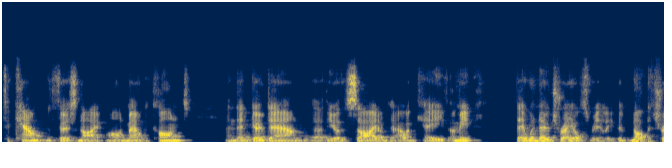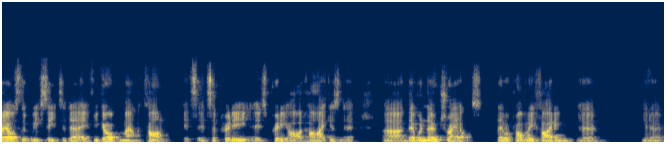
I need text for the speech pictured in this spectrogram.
to camp the first night on Mount LeConte, and then go down uh, the other side onto Alum Cave. I mean, there were no trails really, not the trails that we see today. If you go up Mount LeConte, it's it's a pretty it's pretty hard hike, isn't it? Uh, there were no trails. They were probably fighting uh, you know,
